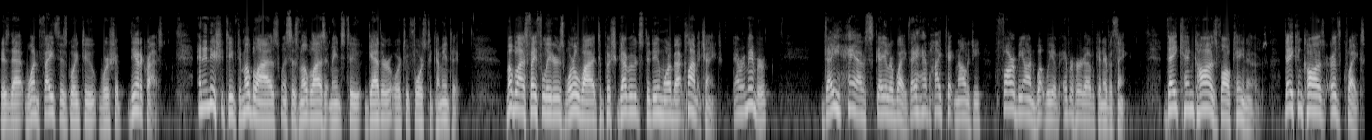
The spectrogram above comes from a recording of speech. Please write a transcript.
is that one faith is going to worship the Antichrist. An initiative to mobilize, when it says mobilize, it means to gather or to force to come into. Mobilize faithful leaders worldwide to push governments to do more about climate change. Now remember, they have scalar wave. They have high technology far beyond what we have ever heard of, can ever think. They can cause volcanoes. They can cause earthquakes,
